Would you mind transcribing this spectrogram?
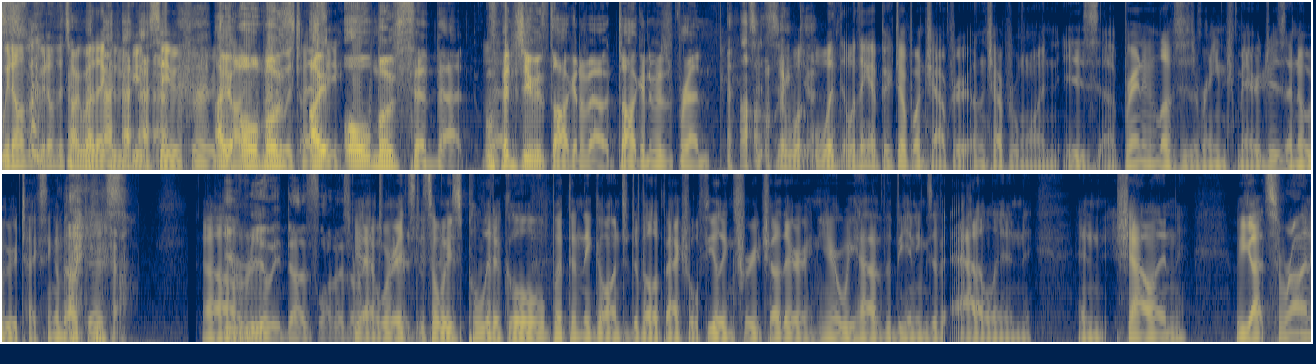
we don't have to, we don't we don't have to talk about that because we can save it for I talking about it with almost I almost said that Yeah. when she was talking about talking to his friend. Oh so what, God. one, thing I picked up on chapter on chapter one is uh, Brandon loves his arranged marriages. I know we were texting about this. he Um, really does love his yeah, where it's it's always political, but then they go on to develop actual feelings for each other. And here we have the beginnings of Adolin and Shallan. We got Sarene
